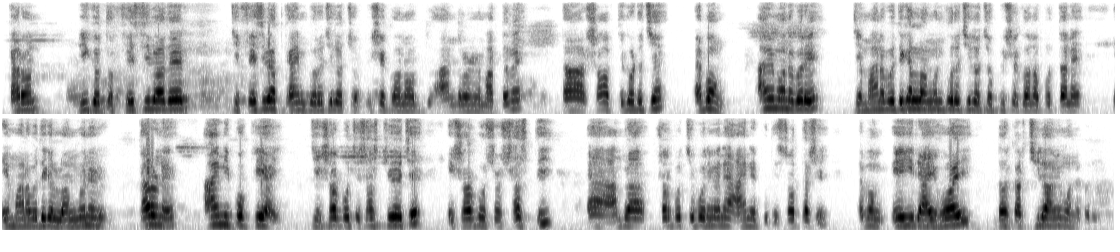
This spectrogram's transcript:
কারণ বিগত ফেসিবাদের যে ফেসিবাদ কায়েম করেছিল চব্বিশে গণ আন্দোলনের মাধ্যমে, তা সমাপ্তি ঘটেছে এবং আমি মনে করি যে মানবাধিকার লঙ্ঘন করেছিল চব্বিশে গণপ্রত্যানে এই মানবাধিকার লঙ্ঘনের কারণে আইনি প্রক্রিয়ায় যে সর্বোচ্চ শাস্তি হয়েছে, এই সর্বোচ্চ শাস্তি আমরা সর্বোচ্চ পরিমাণে আইনের প্রতি শ্রদ্ধাশীল এবং এই রায় হওয়াই দরকার ছিল আমি মনে করি।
